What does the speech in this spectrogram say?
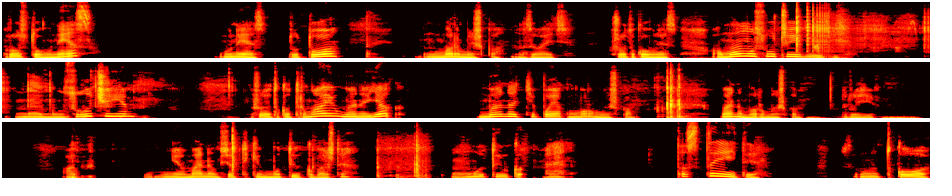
просто вниз, вниз, то то мармишка називається. Якщо тако вниз. А в моєму случаї, дивіться, моєму случаї, якщо я тако тримаю, в мене як? У мене, типу, як мормишка. У мене мормишка, друзі. А ні, в мене все-таки мотилка, бачите? Мотилка. Блін. Та стийте. Воно такого.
